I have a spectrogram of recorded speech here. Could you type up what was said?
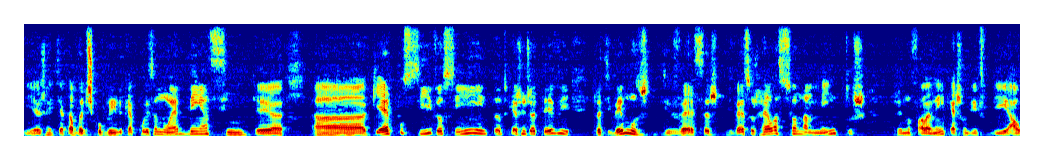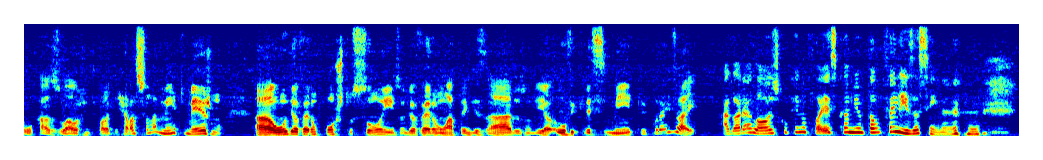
e a gente acaba descobrindo que a coisa não é bem assim, que é, uh, que é possível sim, tanto que a gente já teve, já tivemos diversas, diversos relacionamentos, a gente não fala nem questão de, de algo casual, a gente fala de relacionamento mesmo, uh, onde houveram construções, onde houveram aprendizados, onde houve crescimento e por aí vai. Agora, é lógico que não foi esse caminho tão feliz assim, né?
